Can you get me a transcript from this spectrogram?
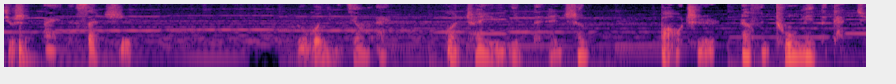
就是爱的散失。如果你们将爱贯穿于你们的人生，保持。那份初恋的感觉，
